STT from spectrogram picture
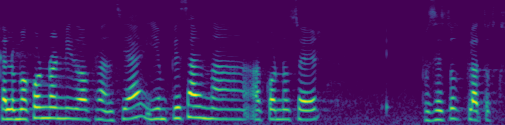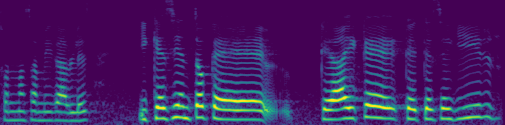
que a lo mejor no han ido a Francia y empiezan a, a conocer pues estos platos que son más amigables y que siento que, que hay que, que- que seguir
